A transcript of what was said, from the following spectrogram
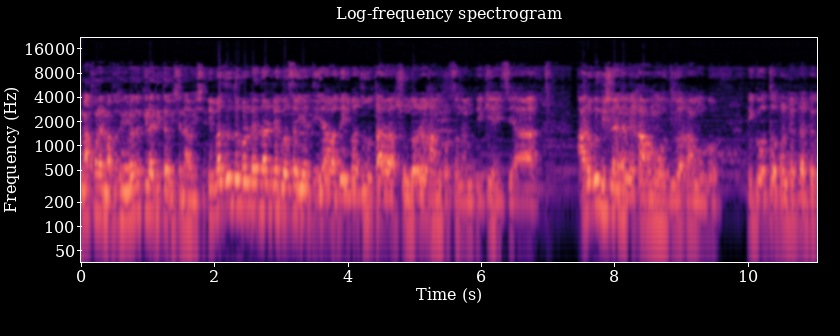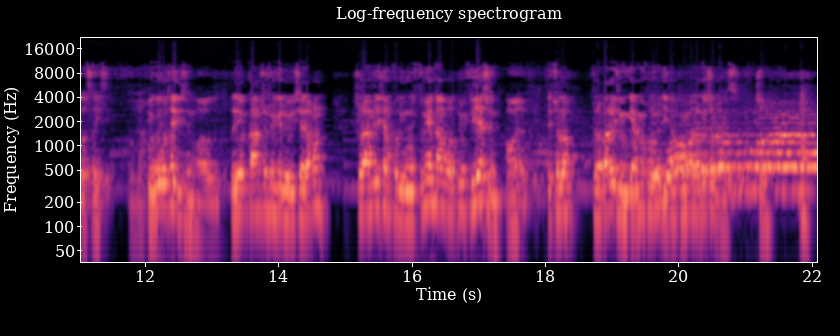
মাথনের মাথা এবার কিলা কিতা হয়েছে না হয়েছে ইবাজু তো কন্টেনার ডে গোসাইয়া দিয়া বাদে ইবাজু তারা সুন্দরের কাম করছেন আমি দেখি আইছি আর আরও কো দিস না কাম হো দিবার কাম হো এগো তো কন্ট্রাক্টর ডে গোসাইছি এগুলো কোথায় দিছো যাই হোক কাম শেষ হয়ে গেলে এখন তোরা আমি যেতাম করি মনে তুমি কাম করো তুমি ফ্রি আছো হয় তো চলো তোরা বারোই গিয়ে আমি করিব যেতাম তুমি লগে চলো চলো। আহ।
